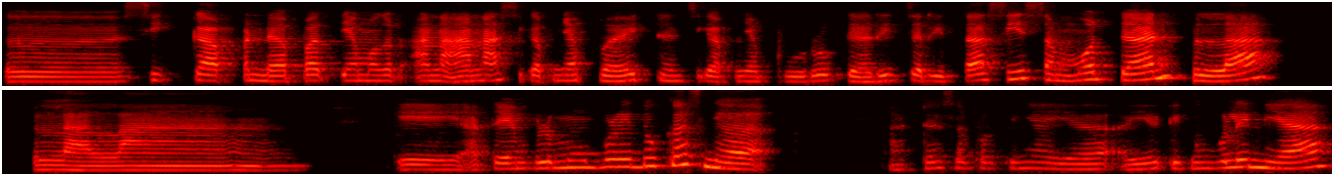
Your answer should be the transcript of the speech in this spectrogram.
eh, sikap pendapat yang menurut anak-anak sikapnya baik dan sikapnya buruk dari cerita si semut dan bela belalang. Oke, ada yang belum ngumpulin tugas nggak? Ada sepertinya ya. Ayo dikumpulin ya.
